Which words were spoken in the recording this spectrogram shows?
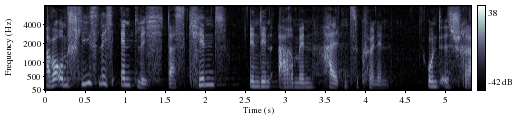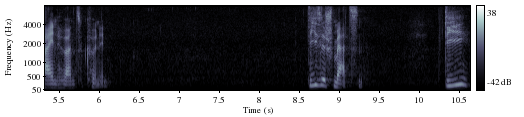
Aber um schließlich endlich das Kind in den Armen halten zu können und es schreien hören zu können. Diese Schmerzen, die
